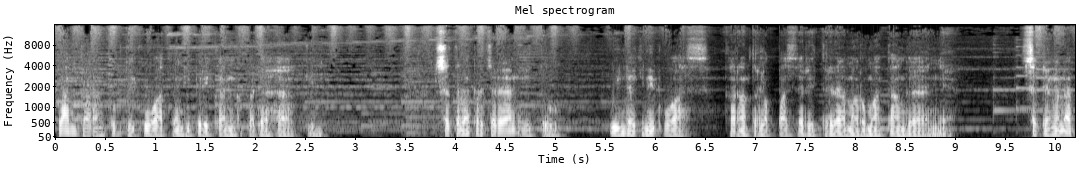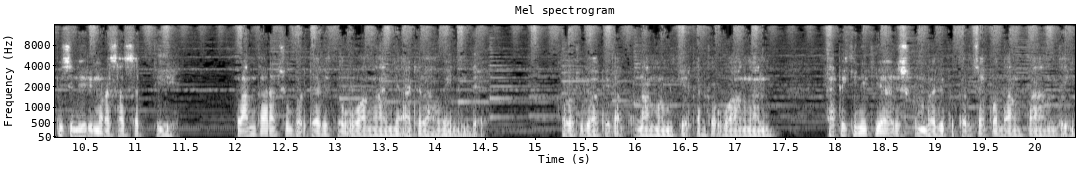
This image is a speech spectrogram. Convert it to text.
lantaran bukti kuat yang diberikan kepada hakim. Setelah perceraian itu, Winda kini puas karena terlepas dari drama rumah tangganya. Sedangkan Abi sendiri merasa sedih lantaran sumber dari keuangannya adalah Winda. Kalau dulu Abi tak pernah memikirkan keuangan, tapi kini dia harus kembali bekerja pontang panting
